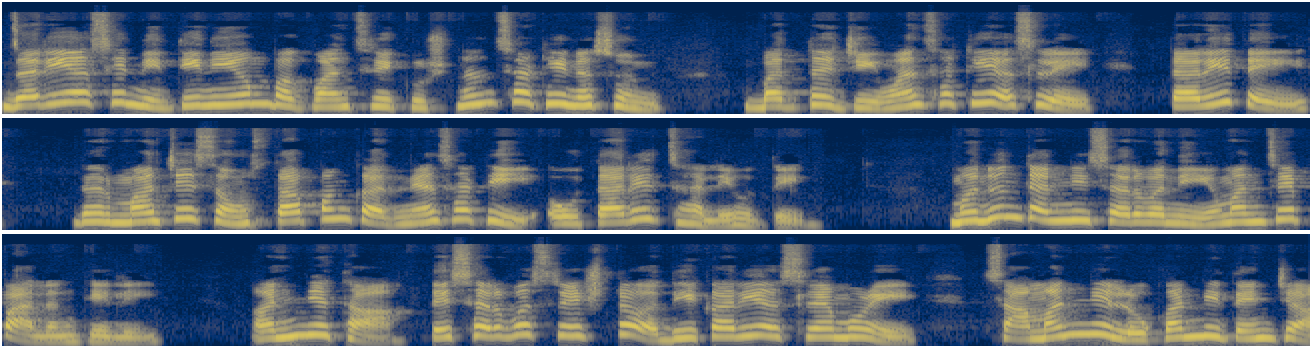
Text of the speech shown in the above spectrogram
जरी असे नीतिनियम भगवान श्रीकृष्णांसाठी नसून बद्ध जीवांसाठी असले तरी ते धर्माचे संस्थापन करण्यासाठी अवतारित झाले होते. म्हणून त्यांनी सर्व नियमांचे पालन केले. अन्यथा ते सर्वश्रेष्ठ अधिकारी असल्यामुळे सामान्य लोकांनी त्यांच्या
